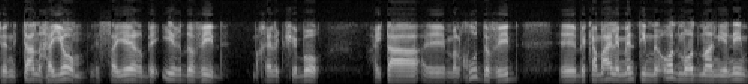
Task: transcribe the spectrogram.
וניתן היום לסייר בעיר דוד, בחלק שבו הייתה מלכות דוד, בכמה אלמנטים מאוד מאוד מעניינים,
